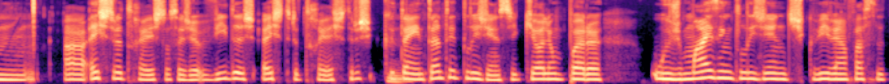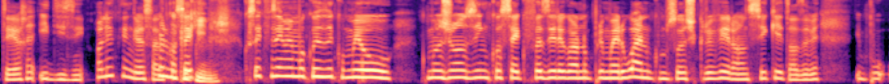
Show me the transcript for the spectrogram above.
hum, há extraterrestres, ou seja, vidas extraterrestres que Hum. têm tanta inteligência que olham para os mais inteligentes que vivem à face da Terra e dizem: Olha que engraçado, consegue, consegue fazer a mesma coisa que o meu, que o meu Joãozinho consegue fazer agora no primeiro ano, começou a escrever, ou não sei o quê, estás a ver? Tipo,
